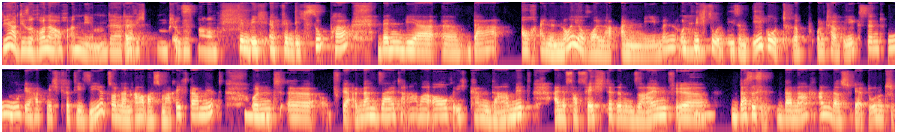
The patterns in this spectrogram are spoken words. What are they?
ja, diese Rolle auch annehmen, der, der wichtigen, klugen Frau. Finde ich, äh, finde ich super, wenn wir äh, da auch eine neue Rolle annehmen und mhm. nicht so in diesem Ego-Trip unterwegs sind, uh, der hat mich kritisiert, sondern, ah, was mache ich damit? Mhm. Und äh, auf der anderen Seite aber auch, ich kann damit eine Verfechterin sein für, mhm. dass es danach anders wird und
